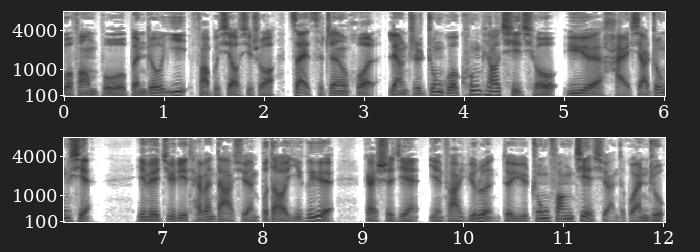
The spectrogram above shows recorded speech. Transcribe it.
国防部本周一发布消息说，再次侦获两只中国空飘气球逾越海峡中线。因为距离台湾大选不到一个月，该事件引发舆论对于中方借选的关注。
